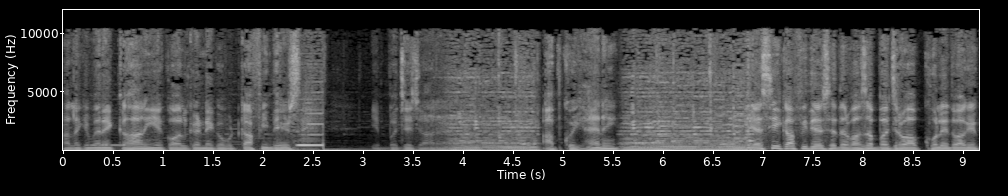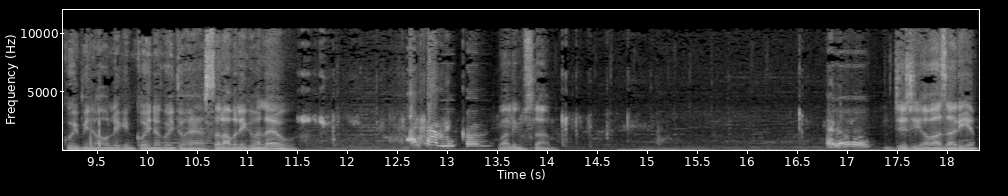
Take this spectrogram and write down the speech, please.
हालाँकि मैंने कहा नहीं है कॉल करने को बट काफ़ी देर से ये बजे जा रहा है। आप कोई है नहीं? ऐसी काफ़ी देर से दरवाज़ा बज रहा हो आप खोलें तो आगे कोई भी ना हो लेकिन कोई ना कोई तो है। अस्सलाम वालेकुम हेलो वालेकुम। सलाम। हेलो। जी जी आवाज़ आ रही है?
